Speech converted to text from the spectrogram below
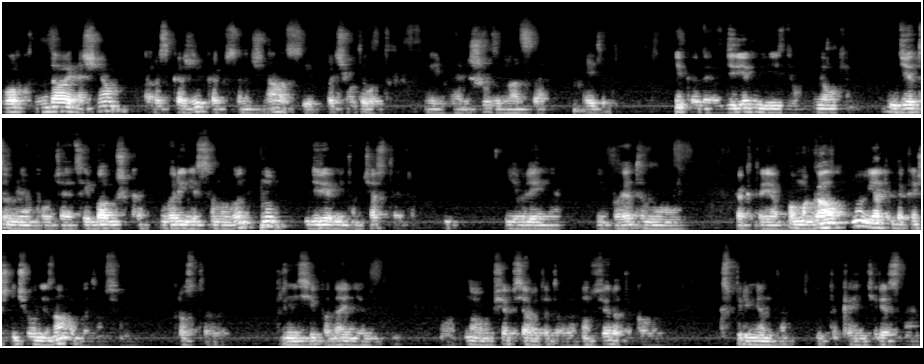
Вовк, ну давай начнем. Расскажи, как все начиналось и почему ты вот именно решил заниматься этим. Я когда в деревню ездил мелким, дед у меня, получается, и бабушка варили самогон. Ну, в деревне там часто это явление. И поэтому как-то я помогал. Ну, я тогда, конечно, ничего не знал об этом всем. Просто принеси, подай, деду. Вот. Но вообще вся вот эта атмосфера такого эксперимента такая интересная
